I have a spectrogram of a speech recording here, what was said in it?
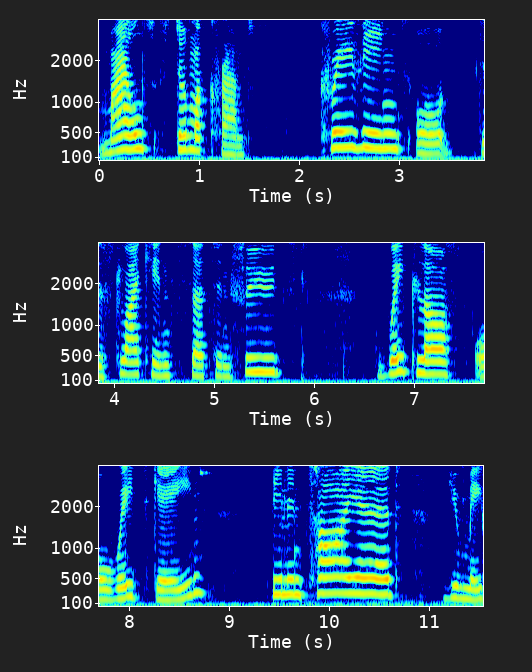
mild stomach cramps, cravings or disliking certain foods, weight loss or weight gain, feeling tired, you may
